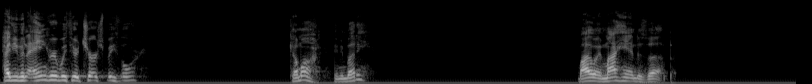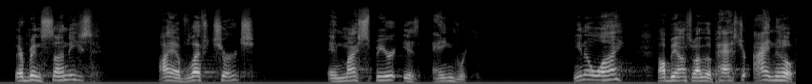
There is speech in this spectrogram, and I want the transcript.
Have you been angry with your church before? Come on, anybody? By the way, my hand is up. There have been Sundays I have left church and my spirit is angry. You know why? I'll be honest with you, I'm the pastor. I know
